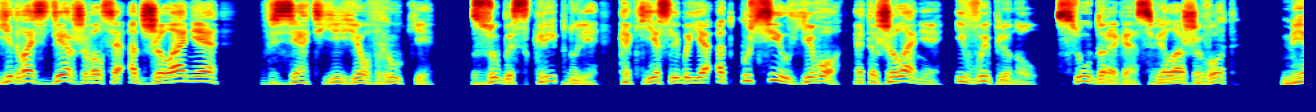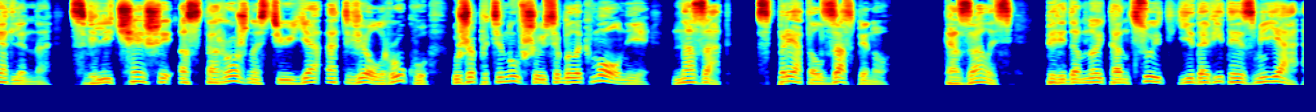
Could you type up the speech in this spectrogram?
едва сдерживался от желания взять ее в руки. Зубы скрипнули, как если бы я откусил его, это желание, и выплюнул. Судорога свела живот. Медленно, с величайшей осторожностью я отвел руку, уже потянувшуюся было к молнии, назад, спрятал за спину. Казалось, передо мной танцует ядовитая змея,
